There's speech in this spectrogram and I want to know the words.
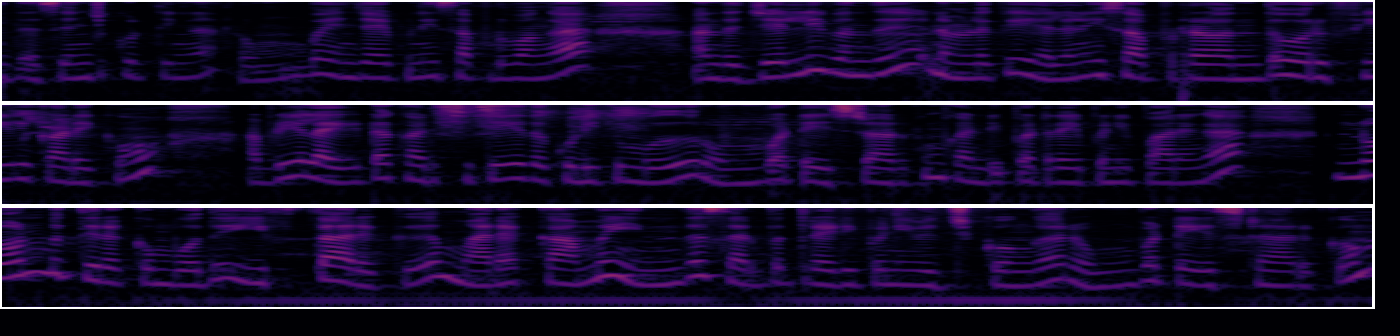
இதை செஞ்சு கொடுத்தீங்கன்னா ரொம்ப என்ஜாய் பண்ணி சாப்பிடுவாங்க. அந்த ஜெல்லி வந்து நம்மளுக்கு இளநீ சாப்பிட்ற அந்த ஒரு ஃபீல் கிடைக்கும். அப்படியே லைட்டாக கடிச்சிட்டே இதை குடிக்கும்போது ரொம்ப டேஸ்ட்டாக இருக்கும். கண்டிப்பாக ட்ரை பண்ணி பாருங்கள் நோன்பு திறக்கும்போது இஃப்தாருக்கு மறக்காமல் இந்த சர்பத் ரெடி பண்ணி வச்சுக்கோங்க. ரொம்ப டேஸ்ட்டாக இருக்கும்.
